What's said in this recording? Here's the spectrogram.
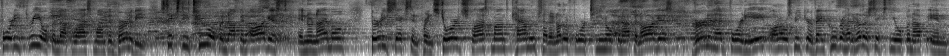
43 opened up last month in Burnaby. 62 opened up in August in Nanaimo. 36 in Prince George last month. Kamloops had another 14 open up in August. Vernon had 48. Honourable Speaker, Vancouver had another 60 open up in,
